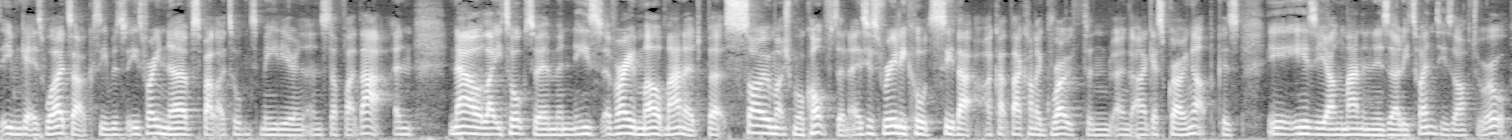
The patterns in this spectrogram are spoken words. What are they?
even get his words out because he was he's very nervous about like talking to media and, and, stuff like that. And now like you talk to him and he's a very mild mannered but so much more confident. It's just really cool to see that uh, that kind of growth and, and I guess growing up because he, he is a young man in his early twenties after all.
